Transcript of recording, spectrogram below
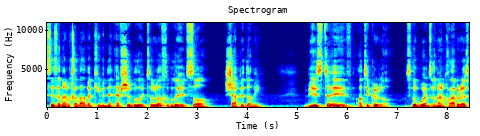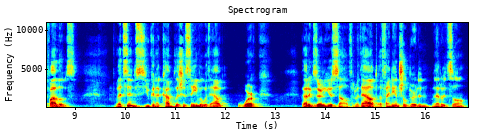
Says the Maram Chalava, kimin de efsha beloy torach beloy hitzah, shap. B'yus tev atikara. So the words of the Maram Chalava are as follows: that since you can accomplish a seva without work, without exerting yourself, and without a financial burden, without itzal,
